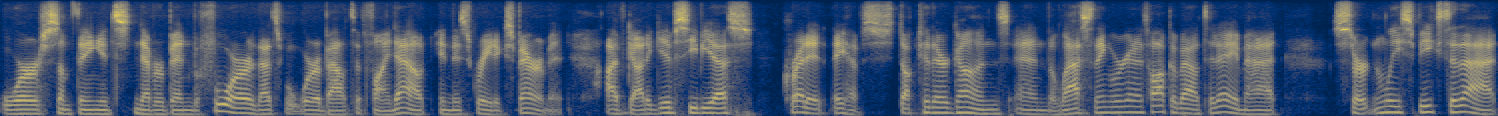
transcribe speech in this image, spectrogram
or something it's never been before? That's what we're about to find out in this great experiment. I've got to give CBS credit; they have stuck to their guns. And the last thing we're going to talk about today, Matt certainly speaks to that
